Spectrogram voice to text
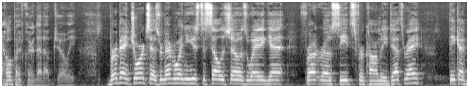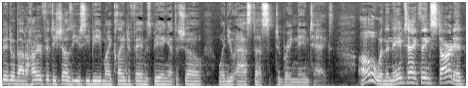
I hope I've cleared that up, Joey. Burbank George says, Remember when you used to sell the show as a way to get front row seats for Comedy Death Ray? think I've been to about 150 shows at UCB. My claim to fame is being at the show when you asked us to bring name tags. Oh, when the name tag thing started,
